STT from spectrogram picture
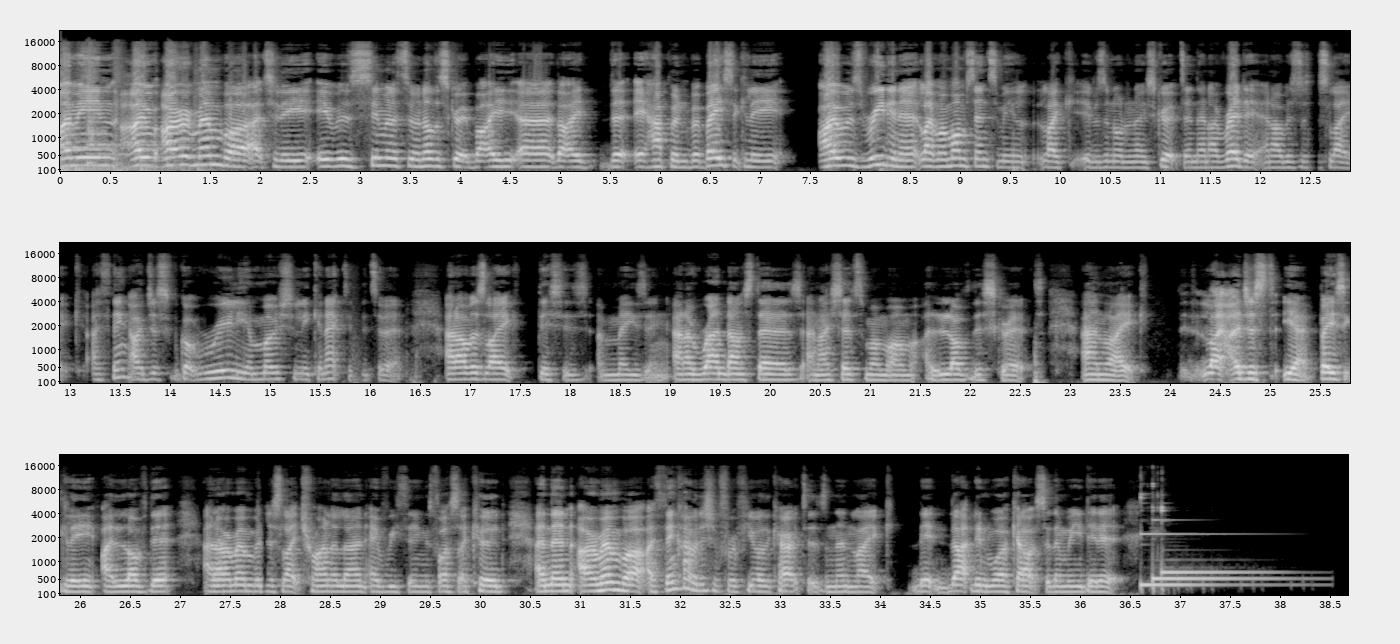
I mean, I I remember actually it was similar to another script, but I uh, that I that it happened. But basically, I was reading it like my mom sent to me like it was an ordinary script, and then I read it, and I was just like, I think I just got really emotionally connected to it, and I was like, this is amazing. And I ran downstairs and I said to my mom, I love this script, and like like I just yeah basically I loved it. And I remember just like trying to learn everything as fast as I could. And then I remember I think I auditioned for a few other characters and then like it, that didn't work out so then we did it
